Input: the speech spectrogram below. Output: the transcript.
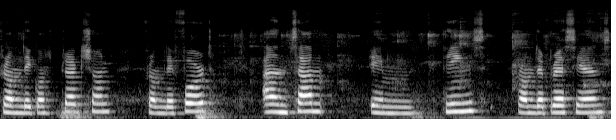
from the construction from the fort and some um, things from the presidents.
